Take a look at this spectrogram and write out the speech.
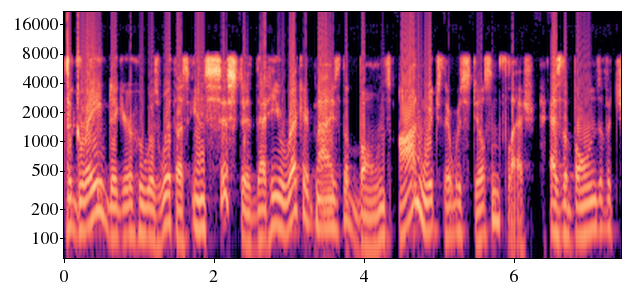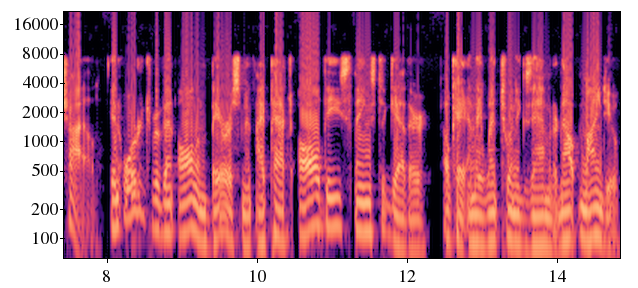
The gravedigger who was with us insisted that he recognized the bones on which there was still some flesh as the bones of a child. In order to prevent all embarrassment, I packed all these things together. Okay, and they went to an examiner. Now, mind you,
